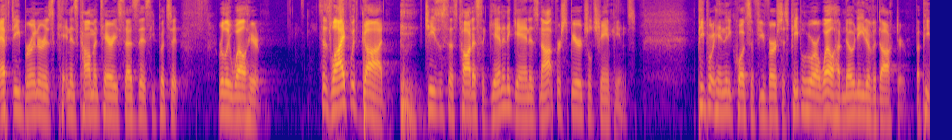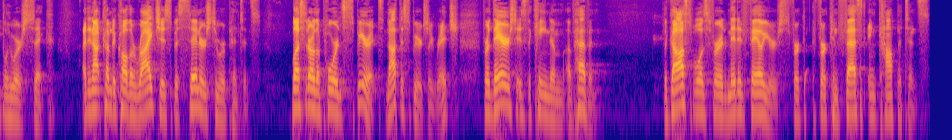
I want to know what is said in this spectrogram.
F.D. Bruner, in his commentary, says this. He puts it really well here. He says, Life with God, Jesus has taught us again and again, is not for spiritual champions. People, and then he quotes a few verses People who are well have no need of a doctor, but people who are sick. I did not come to call the righteous, but sinners to repentance. Blessed are the poor in spirit, not the spiritually rich, for theirs is the kingdom of heaven. The gospel is for admitted failures, for, for confessed incompetence.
